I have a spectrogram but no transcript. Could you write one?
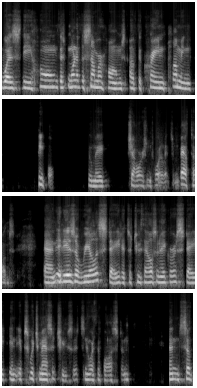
was the home, the, one of the summer homes of the Crane plumbing people who made showers and toilets and bathtubs. And it is a real estate. It's a 2,000 acre estate in Ipswich, Massachusetts, north of Boston. And so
